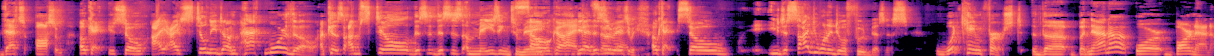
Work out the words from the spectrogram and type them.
That's awesome. Okay, so I, I still need to unpack more though, because I'm still this is this is amazing to me. So good. Yeah, this so is amazing good. to me. Okay, so you decide you want to do a food business. What came first, the banana or barnana?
